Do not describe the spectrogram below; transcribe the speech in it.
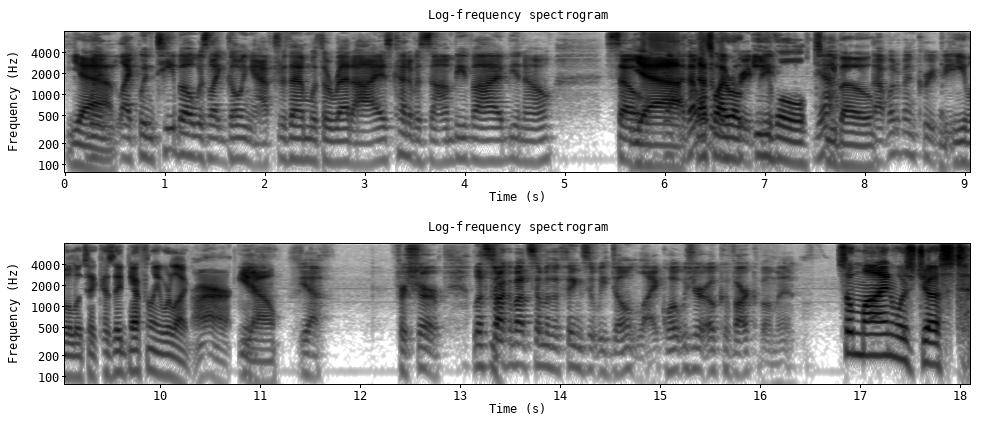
yeah, When, like when Teebo was like going after them with the red eyes, kind of a zombie vibe, you know. So yeah. that that's why I wrote creepy. evil Yeah, Teebo. That would have been creepy. evil attack because they definitely were like, you Yeah. know. Yeah, for sure. Let's hmm. talk about some of the things that we don't like. What was your Oak of Arc moment? So mine was just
